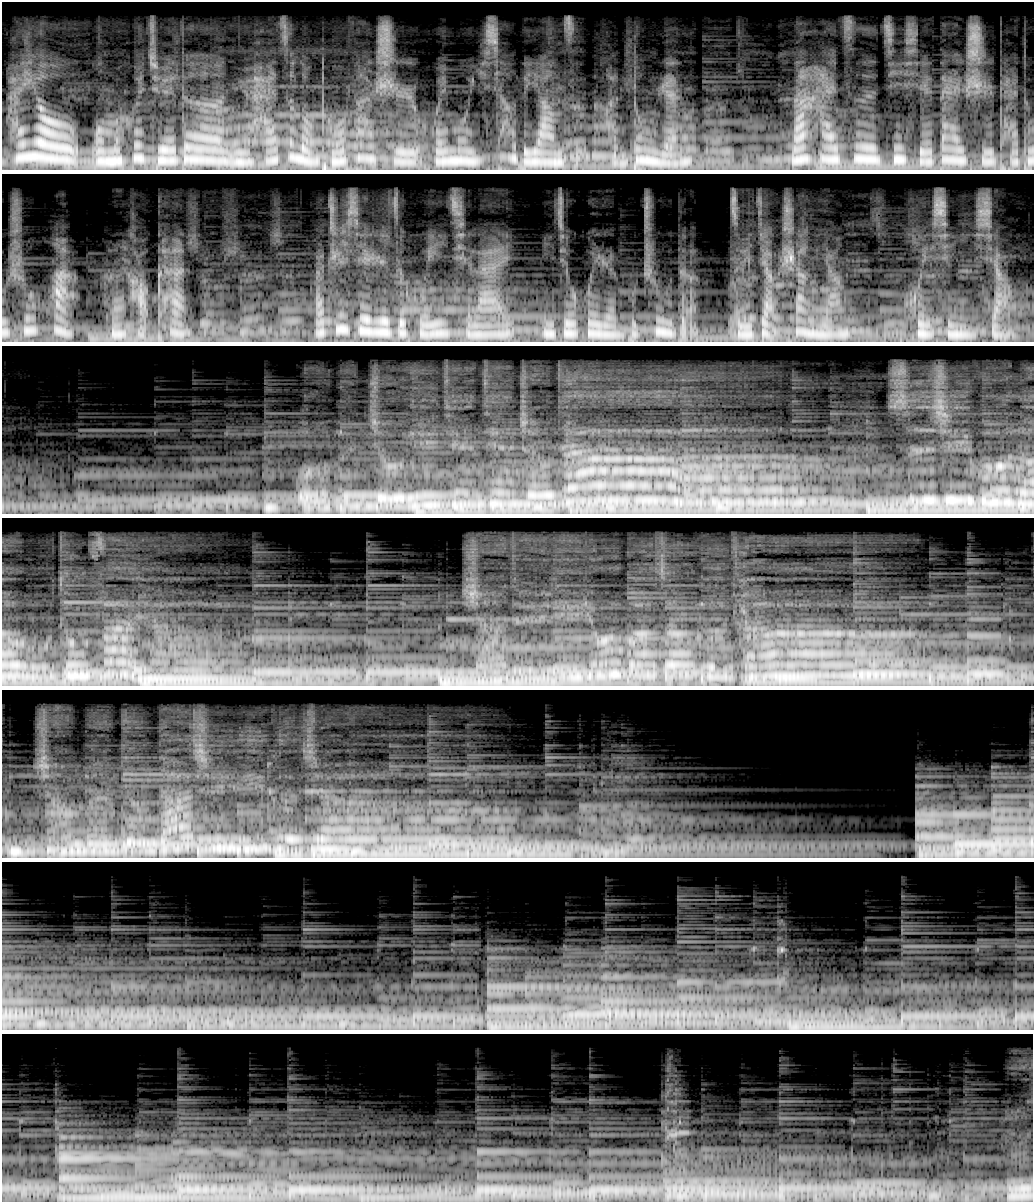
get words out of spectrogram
还有，我们会觉得女孩子拢头发时回眸一笑的样子很动人。男孩子系鞋带时抬头说话很好看，而这些日子回忆起来，依旧会忍不住的嘴角上扬，会心一笑。我们就一天天长大，四季过老，梧桐发芽。沙堆里有宝藏和他，长板凳搭起一个家。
